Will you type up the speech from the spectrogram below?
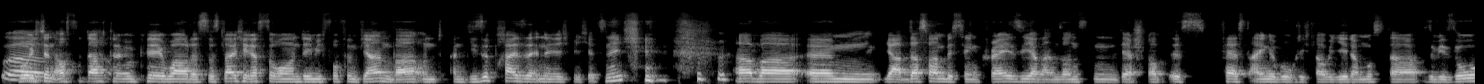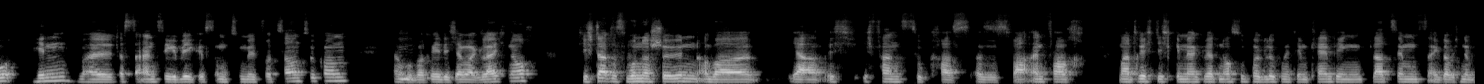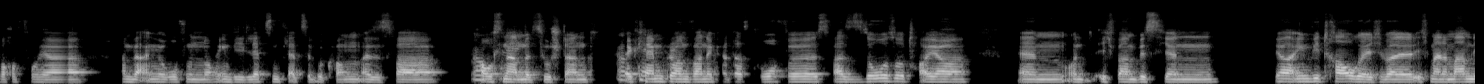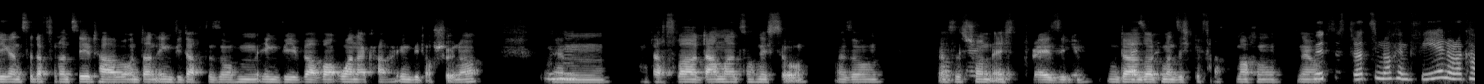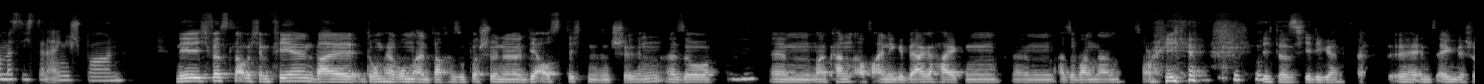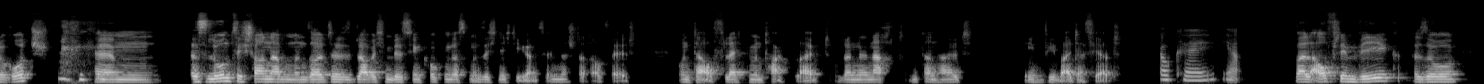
Wow. Wo ich dann auch so dachte, okay, wow, das ist das gleiche Restaurant, in dem ich vor fünf Jahren war und an diese Preise erinnere ich mich jetzt nicht. aber ähm, ja, das war ein bisschen crazy, aber ansonsten der Stopp ist fest eingebucht. Ich glaube, jeder muss da sowieso hin, weil das der einzige Weg ist, um zu Milford Sound zu kommen. Darüber mhm. rede ich aber gleich noch. Die Stadt ist wunderschön, aber ja, ich, ich fand es zu krass. Also es war einfach man hat richtig gemerkt, wir hatten auch super Glück mit dem Campingplatz. Wir haben uns dann, glaube ich, eine Woche vorher haben wir angerufen und noch irgendwie die letzten Plätze bekommen. Also es war okay. Ausnahmezustand. Okay. Der Campground war eine Katastrophe. Es war so, so teuer. Ähm, und ich war ein bisschen, ja, irgendwie traurig, weil ich meiner Mom die ganze Zeit davon erzählt habe und dann irgendwie dachte so, hm, irgendwie war Wanaka irgendwie doch schöner. Mhm. Ähm, das war damals noch nicht so. Also das okay. ist schon echt crazy. Und da also, sollte man sich gefasst machen. Ja. Würdest du es trotzdem noch empfehlen oder kann man es sich dann eigentlich sparen? Nee, ich würde es, glaube ich, empfehlen, weil drumherum einfach super schöne, die Aussichten sind schön. Also mhm. ähm, man kann auf einige Berge hiken, ähm, also wandern, sorry. Nicht, dass ich hier die ganze Zeit äh, ins Englische rutsch. ähm, es lohnt sich schon, aber man sollte, glaube ich, ein bisschen gucken, dass man sich nicht die ganze in der Stadt aufhält und da auch vielleicht nur einen Tag bleibt oder eine Nacht und dann halt irgendwie weiterfährt. Okay, ja. Weil auf dem Weg, also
